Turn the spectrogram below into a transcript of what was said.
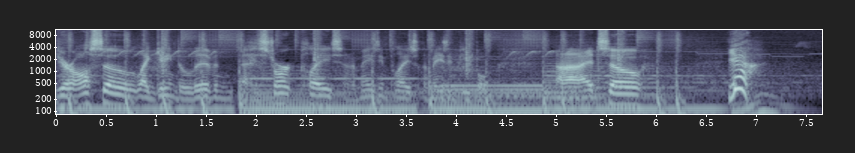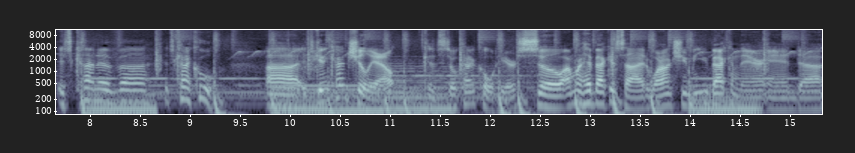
you're also like getting to live in a historic place, an amazing place with amazing people. Uh, and so, yeah, it's kind of uh, it's kind of cool. Uh, it's getting kind of chilly out because it's still kind of cold here. So I'm gonna head back inside. Why don't you meet me back in there and uh,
